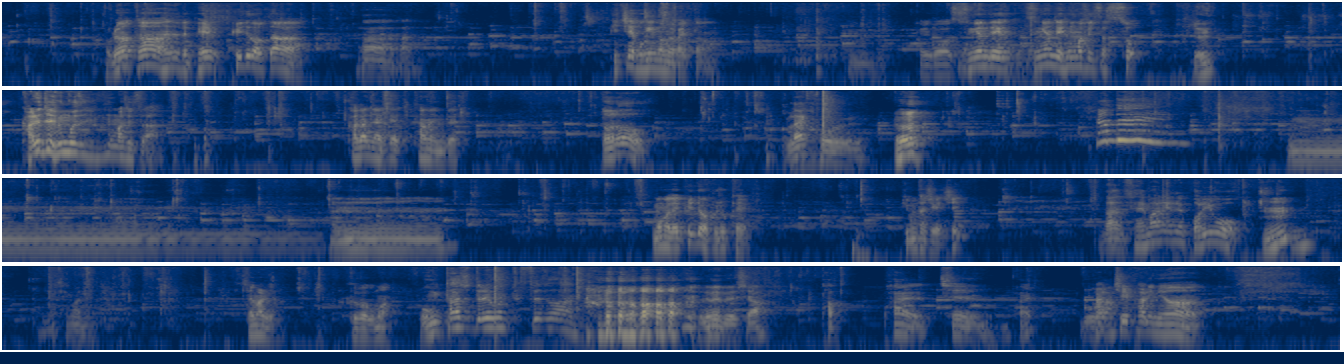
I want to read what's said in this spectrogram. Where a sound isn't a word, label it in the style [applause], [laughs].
오레나타 했는데 필, 필드가 없다. 아. 빛의 복인감을 발동. 그리고 승연대 승연대 흑마술사 소. 응? 가르즈 흑무 흑마술사. 카단장 세트 타는데. 더러. 블랙홀. 어? 뭔가 내 필드가 부족해. 기분 탓이겠지? 난 세 마리를 버리고 응? 세 마리. 세 마리야. 그거구만. 몽타주 드래곤 특수 소환. [laughs] 레벨 몇이야? 다 8, 7, 8? 8, 7, 8이면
